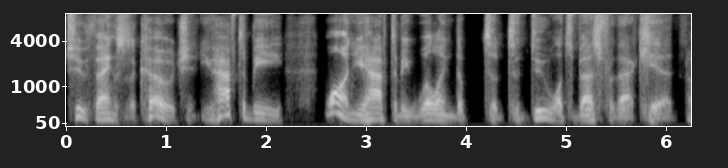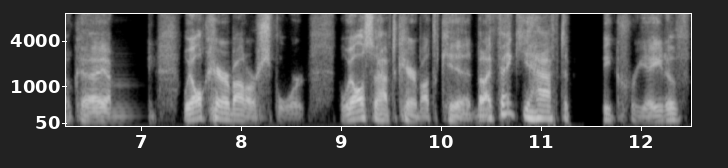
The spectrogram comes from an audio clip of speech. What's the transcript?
two things as a coach. You have to be one, you have to be willing to, to, to do what's best for that kid. Okay. I mean, we all care about our sport, but we also have to care about the kid. But I think you have to be creative.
